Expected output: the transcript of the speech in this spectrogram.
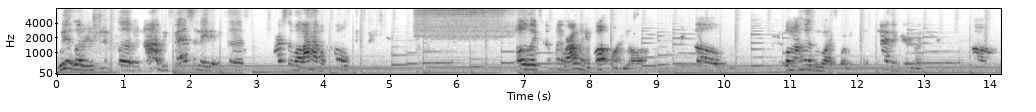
we'll go to the strip club and I'll be fascinated because first of all, I have a pole fixation, all the way to the point where I went and bought one, y'all. So, well, my husband bought it for me. Neither here nor there. Um,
